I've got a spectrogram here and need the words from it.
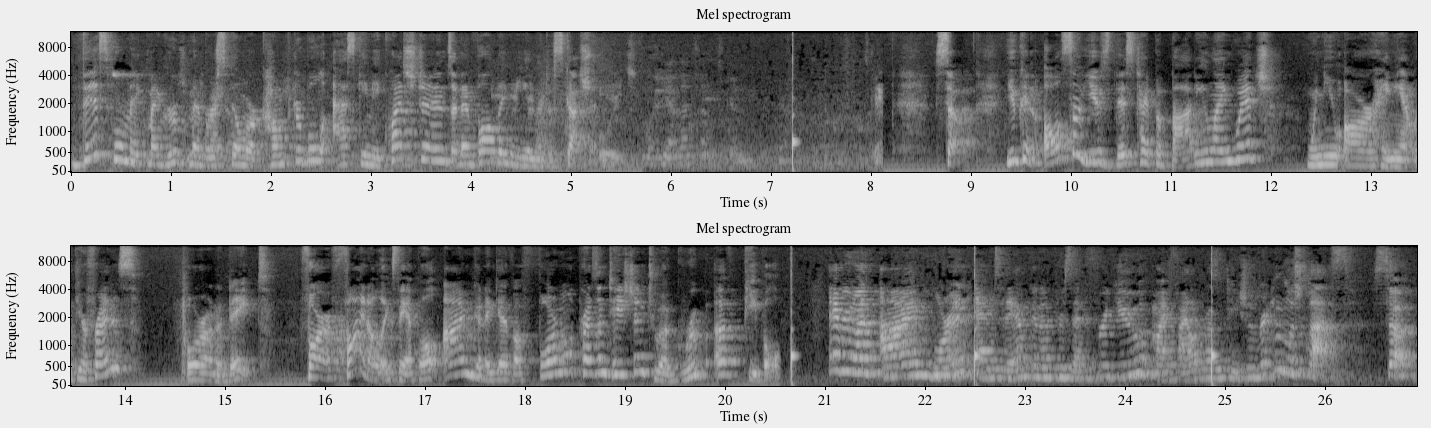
This will make my group members feel more comfortable asking me questions and involving me in the discussion. Yeah, that sounds good. So, you can also use this type of body language when you are hanging out with your friends or on a date. For our final example, I'm going to give a formal presentation to a group of people. Hey everyone, I'm Lauren and today I'm going to present for you my final presentation for English class. So,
